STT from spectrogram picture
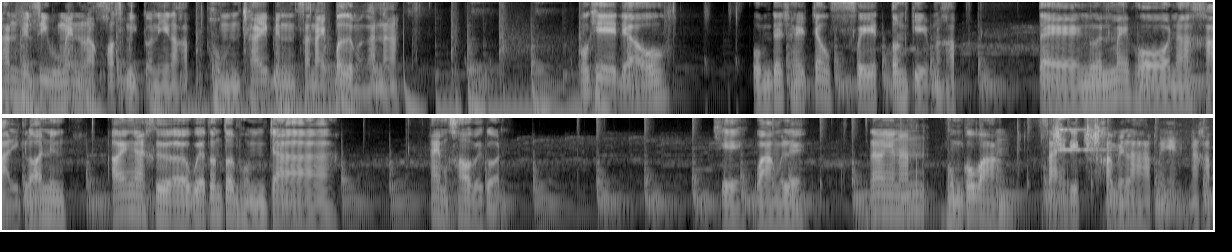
ทันเพนซี่วูแมนแล้วคอสมิกตัวนี้นะครับ ผมใช้เป็นสไนเปอร์เหมือนกันนะ โอเคเดี๋ยว ผมจะใช้เจ้าเฟสต้นเกมนะครับ แต่เงินไม่พอนะขาดอีกร้อยหนึ่งเอาง่ายๆคือเออเวฟต้นๆผมจะให้มันเข้าไปก่อน โอเค วางไปเลย แล้วจากนั้นผมก็วาง Scientist Camera Man นะครับ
